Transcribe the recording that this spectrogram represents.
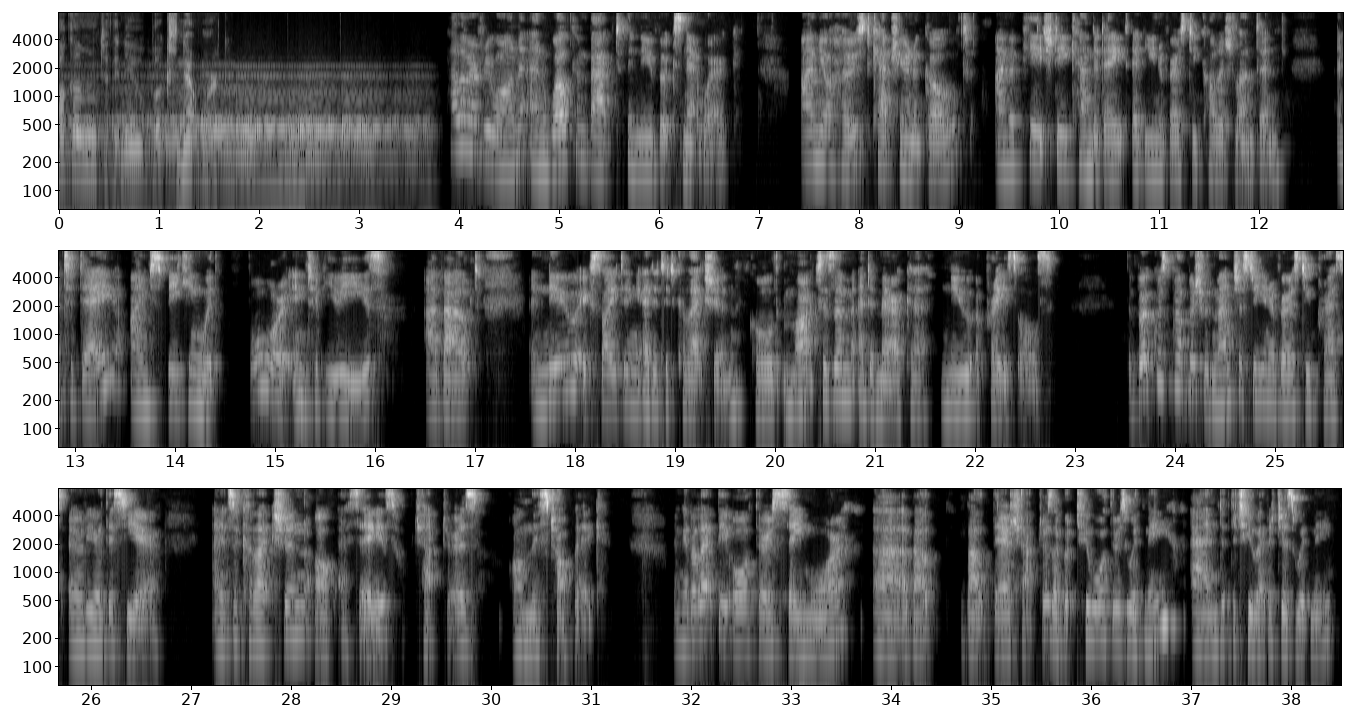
Welcome to the New Books Network. Hello, everyone, and welcome back to the New Books Network. I'm your host, Catriona Gold. I'm a PhD candidate at University College London, and today I'm speaking with four interviewees about a new, exciting edited collection called Marxism and America New Appraisals. The book was published with Manchester University Press earlier this year, and it's a collection of essays, chapters on this topic. I'm going to let the authors say more uh, about about their chapters. I've got two authors with me and the two editors with me.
